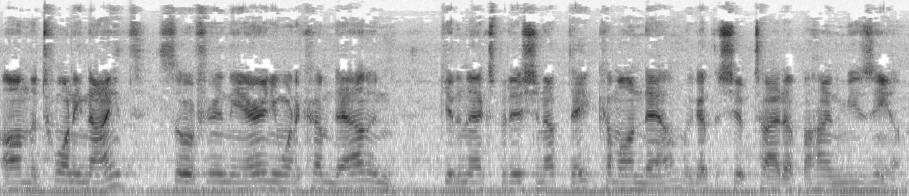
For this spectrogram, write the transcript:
on the 29th. So if you're in the area and you want to come down and get an expedition update, come on down. We got the ship tied up behind the museum.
